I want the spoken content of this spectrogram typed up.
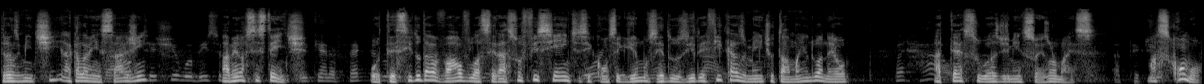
Transmiti aquela mensagem a meu assistente. O tecido da válvula será suficiente se conseguirmos reduzir eficazmente o tamanho do anel até suas dimensões normais. Mas como?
